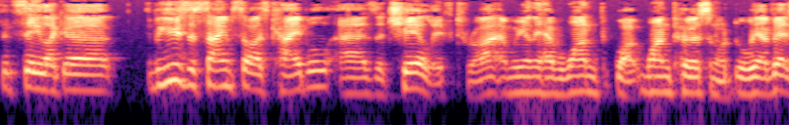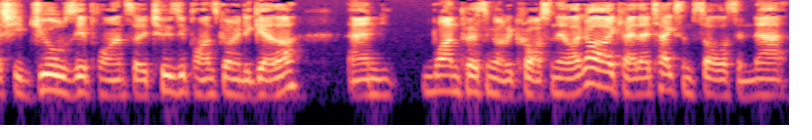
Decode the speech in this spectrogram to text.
let's see, like a uh, we use the same size cable as a chairlift, right? And we only have one one person, or we have actually dual zip lines, so two zip lines going together, and one person going across. And they're like, oh, okay, they take some solace in that.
